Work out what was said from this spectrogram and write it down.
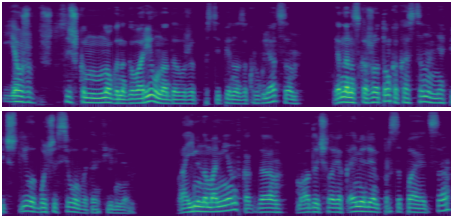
Я уже слишком много наговорил, надо уже постепенно закругляться. Я, наверное, скажу о том, какая сцена меня впечатлила больше всего в этом фильме. А именно момент, когда молодой человек Эмили просыпается,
